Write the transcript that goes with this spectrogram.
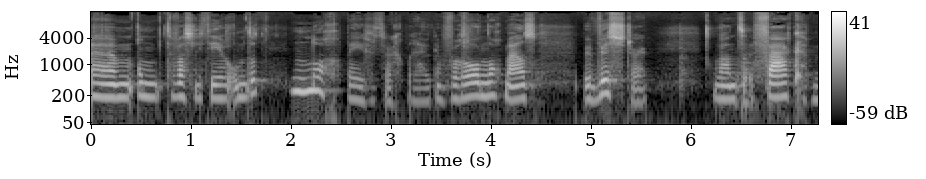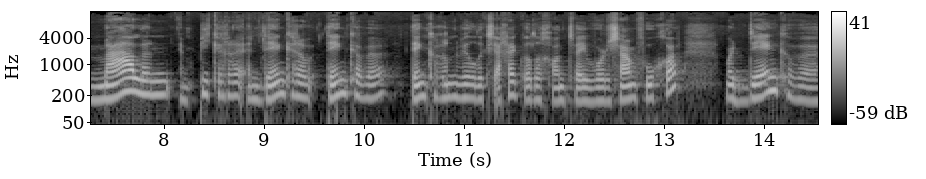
Um, om te faciliteren om dat nog beter te gebruiken. En vooral nogmaals bewuster. Want vaak malen en piekeren en denken, denken we, denkeren wilde ik zeggen, ik wilde gewoon twee woorden samenvoegen. Maar denken we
